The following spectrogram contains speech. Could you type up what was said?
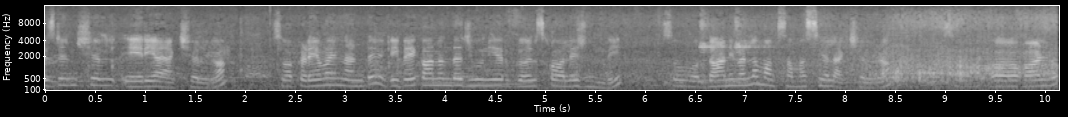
రెసిడెన్షియల్ ఏరియా యాక్చువల్గా సో అక్కడ ఏమైందంటే వివేకానంద జూనియర్ గర్ల్స్ కాలేజ్ ఉంది. సో దానివల్ల మాకు సమస్యలు యాక్చువల్గా సో వాళ్ళు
